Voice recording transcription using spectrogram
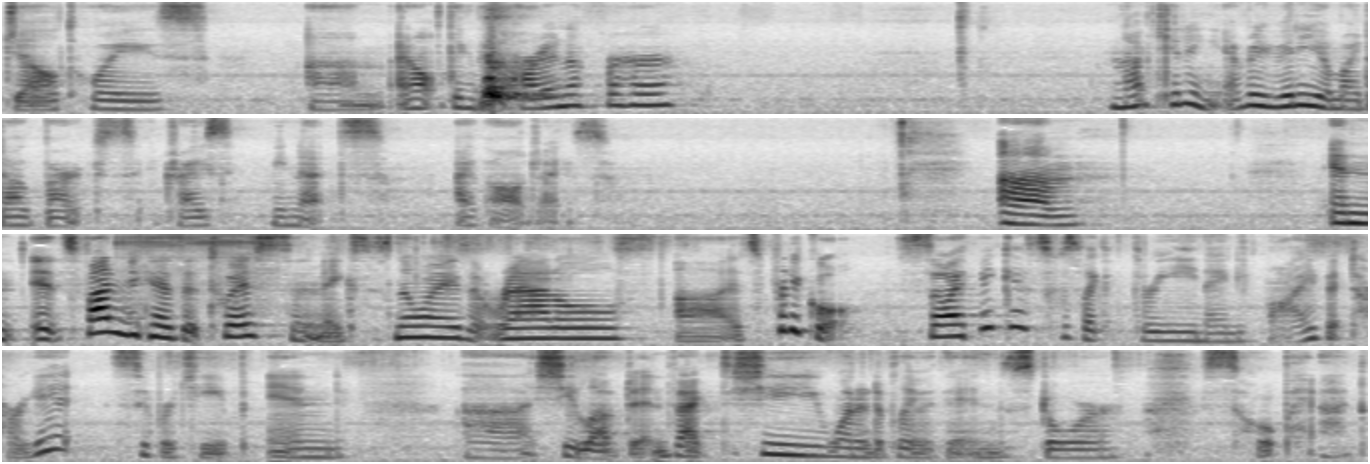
gel toys. Um, I don't think they're hard enough for her. I'm not kidding. Every video my dog barks. It drives me nuts. I apologize. Um, and it's fun because it twists and it makes this noise. It rattles. Uh, it's pretty cool. So I think it was like $3.95 at Target. Super cheap. And uh, she loved it. In fact, she wanted to play with it in the store so bad.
